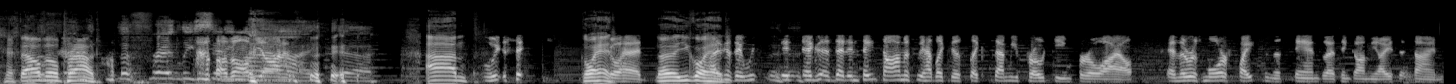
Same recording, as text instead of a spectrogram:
Belleville proud. the friendly city. I'll be honest. Yeah. Um, we, go ahead. Go ahead. No, no, you go ahead. I ahead. was gonna say, we, it, I said in St. Thomas we had like this like semi-pro team for a while, and there was more fights in the stands than I think on the ice at times.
